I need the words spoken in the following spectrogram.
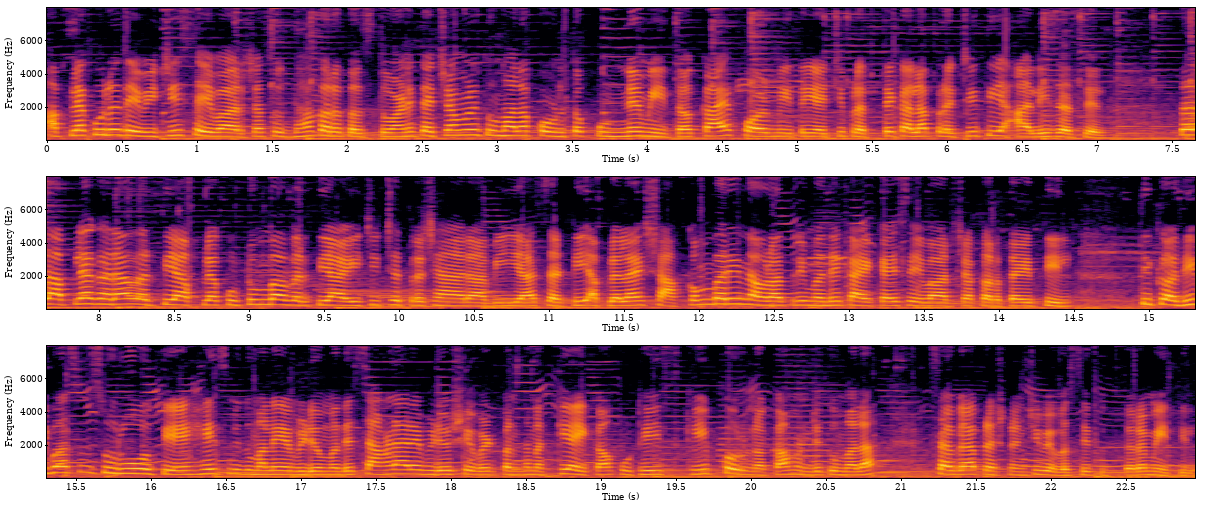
आपल्या कुलदेवीची सेवा अर्चा सुद्धा करत असतो आणि त्याच्यामुळे तुम्हाला कोणतं पुण्य मिळतं काय फळ मिळतं याची प्रत्येकाला प्रचिती आलीच असेल. तर आपल्या घरावरती आपल्या कुटुंबावरती आईची छत्रछाया राहावी यासाठी आपल्याला शाकंभरी नवरात्रीमध्ये काय काय सेवा अर्चा करता येतील ती कधीपासून सुरू होते हेच मी तुम्हाला या व्हिडिओमध्ये सांगणार आहे. व्हिडिओ शेवटपर्यंत नक्की ऐका कुठेही स्किप करू नका म्हणजे तुम्हाला सगळ्या प्रश्नांची व्यवस्थित उत्तरं मिळतील.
